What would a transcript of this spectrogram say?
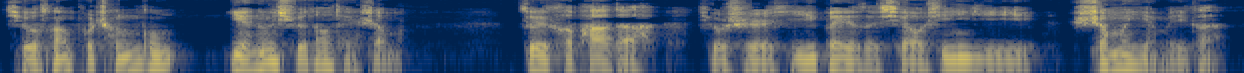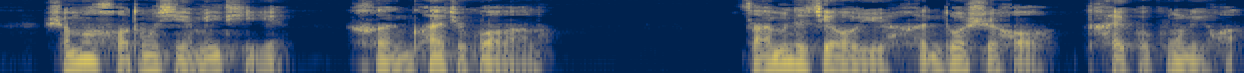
就算不成功，也能学到点什么。最可怕的就是一辈子小心翼翼，什么也没干，什么好东西也没体验，很快就过完了。咱们的教育很多时候太过功利化，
